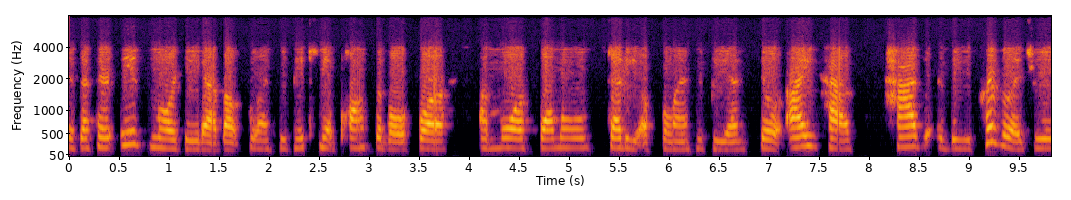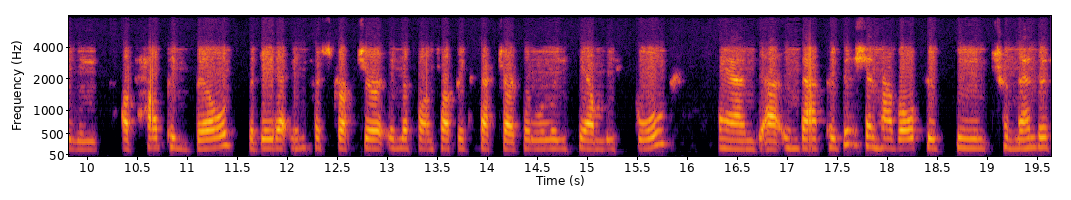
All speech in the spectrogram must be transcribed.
is that there is more data about philanthropy, making it possible for a more formal study of philanthropy. And so I have had the privilege really of helping build the data infrastructure in the philanthropic sector at the Lilly Family School. And uh, in that position, have also seen tremendous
